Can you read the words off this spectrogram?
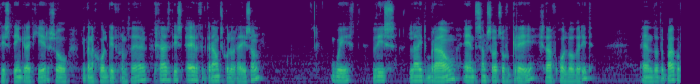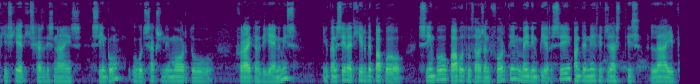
this thing right here, so you can hold it from there. It has this earth ground coloration with this light brown and some sorts of grey stuff all over it. And on the back of his head, he has this nice symbol which is actually more to frighten the enemies. You can see right here the Papo symbol, Papo 2014, made in PRC. Underneath it just this light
